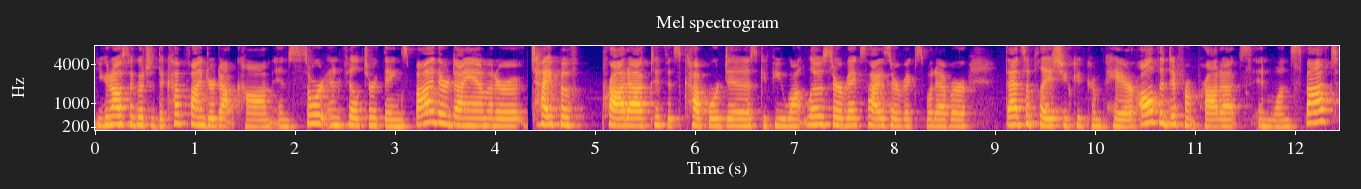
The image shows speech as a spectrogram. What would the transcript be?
You can also go to thecupfinder.com and sort and filter things by their diameter, type of product, if it's cup or disc, if you want low cervix, high cervix, whatever, that's a place you could compare all the different products in one spot.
